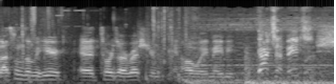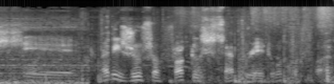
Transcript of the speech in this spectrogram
Last one's over here, uh, towards our restroom and hallway maybe. Gotcha, bitch! Shit. Why are these rooms so fucking separated? What the fuck?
